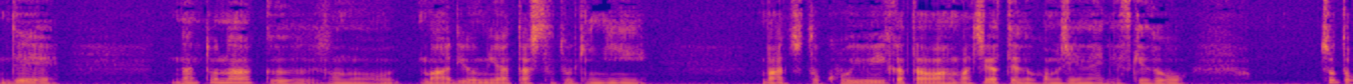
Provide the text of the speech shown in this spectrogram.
でなんとなくその周りを見渡した時にまあちょっとこういう言い方は 間違ってるのかもしれないんですけどちょっと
